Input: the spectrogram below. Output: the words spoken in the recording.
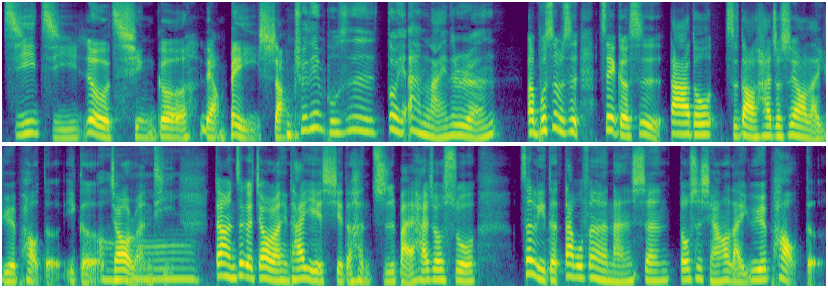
积极热情个两倍以上。你确定不是对岸来的人？啊，不是不是，这个是大家都知道，他就是要来约炮的一个交友软体。当然，这个交友软体他也写的很直白，他就说这里的大部分的男生都是想要来约炮的，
